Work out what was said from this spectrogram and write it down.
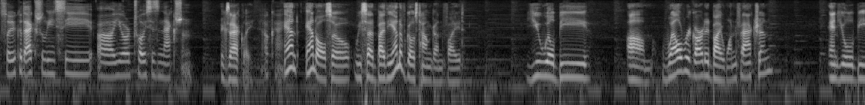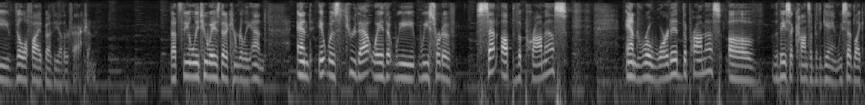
So you could actually see uh, your choices in action. Exactly. Okay. And and also we said by the end of Ghost Town Gunfight, you will be um, well regarded by one faction, and you'll be vilified by the other faction. That's the only two ways that it can really end. And it was through that way that we we sort of set up the promise and rewarded the promise of the basic concept of the game. We said like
